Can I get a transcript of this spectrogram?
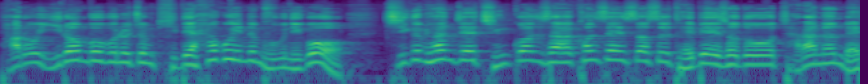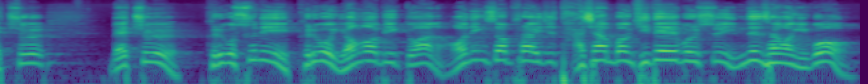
바로 이런 부분을 좀 기대하고 있는 부분이고 지금 현재 증권사 컨센서스 대비해서도 잘하면 매출 매출 그리고 순이익 그리고 영업이익 또한 어닝 서프라이즈 다시 한번 기대해 볼 수 있는 상황이고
